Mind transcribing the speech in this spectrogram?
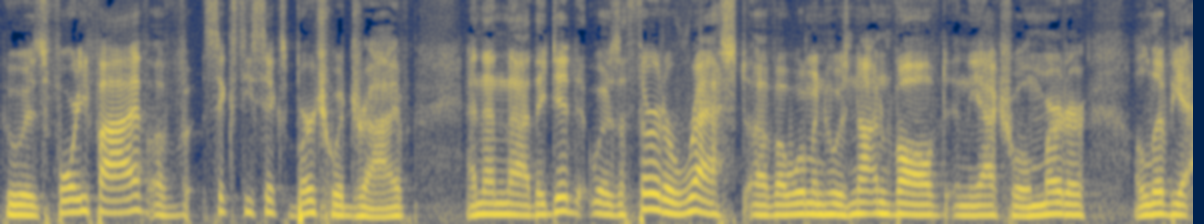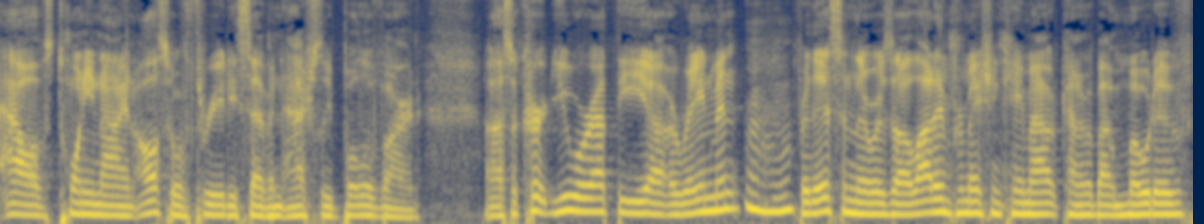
who is 45 of 66 Birchwood Drive, and then uh, they did was a third arrest of a woman who was not involved in the actual murder, Olivia Alves, 29, also of 387 Ashley Boulevard. Uh, so, Kurt, you were at the uh, arraignment mm-hmm. for this, and there was a lot of information came out, kind of about motive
